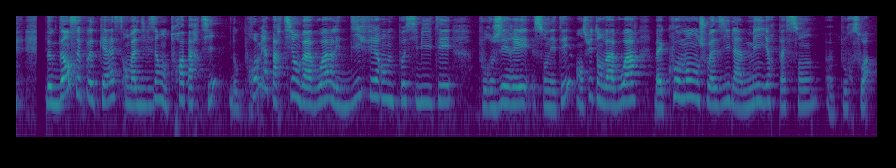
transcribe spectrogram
Donc, dans ce podcast, on va le diviser en trois parties. Donc, première partie, on va avoir les différentes possibilités pour gérer son été. Ensuite, on va voir bah, comment on choisit la meilleure façon pour soi.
